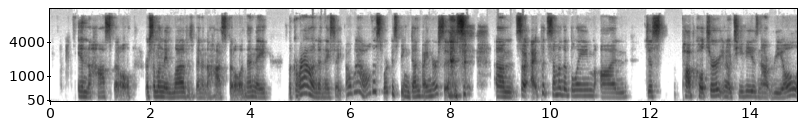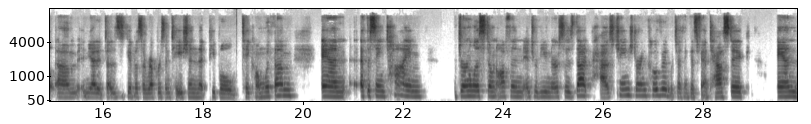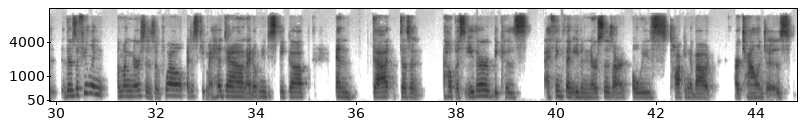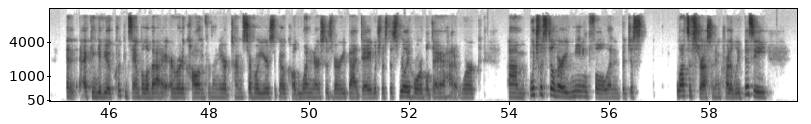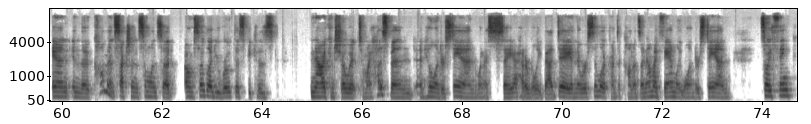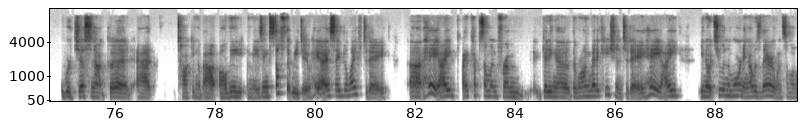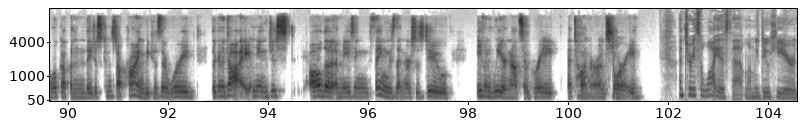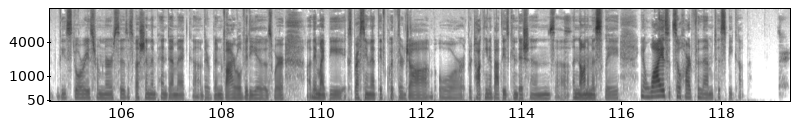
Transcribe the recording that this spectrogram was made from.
in the hospital or someone they love has been in the hospital and then they look around and they say oh wow all this work is being done by nurses. Um, so i put some of the blame on just pop culture you know tv is not real um, and yet it does give us a representation that people take home with them. And at the same time journalists don't often interview nurses. That has changed during covid which i think is fantastic. And there's a feeling among nurses of well i just keep my head down. I don't need to speak up. And that doesn't help us either because I think then even nurses aren't always talking about our challenges. And I can give you a quick example of that. I, wrote a column for the New York Times several years ago called One Nurse's Very Bad Day, which was this really horrible day I had at work, um, which was still very meaningful and but just lots of stress and incredibly busy. And in the comments section, someone said, oh, I'm so glad you wrote this because now I can show it to my husband and he'll understand when I say I had a really bad day. And there were similar kinds of comments. And now my family will understand. So I think we're just not good at talking about all the amazing stuff that we do. Hey, I saved a life today. Uh, hey, I, I kept someone from getting a, the wrong medication today. Hey, I, you know, at two in the morning, I was there when someone woke up and they just couldn't stop crying because they're worried they're going to die. I mean, just all the amazing things that nurses do, even we are not so great at telling our own mm-hmm. story. And Theresa, why is that? When we do hear these stories from nurses, especially in the pandemic, uh, there have been viral videos where uh, they might be expressing that they've quit their job or they're talking about these conditions uh, anonymously. You know, why is it so hard for them to speak up?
